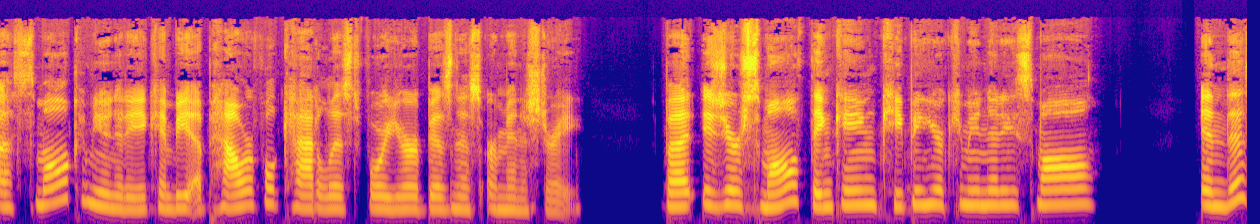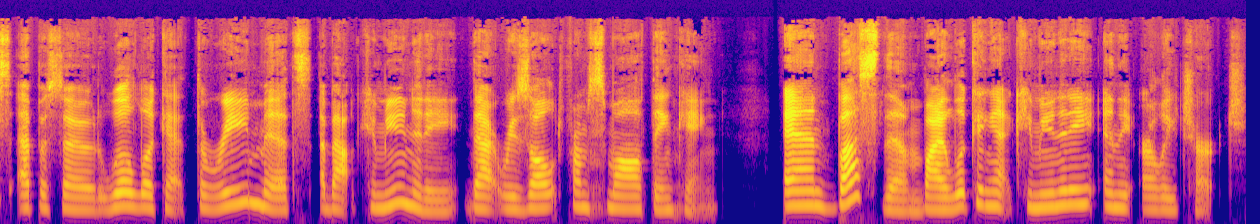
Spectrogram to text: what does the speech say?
A small community can be a powerful catalyst for your business or ministry. But is your small thinking keeping your community small? In this episode, we'll look at three myths about community that result from small thinking and bust them by looking at community in the early church.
